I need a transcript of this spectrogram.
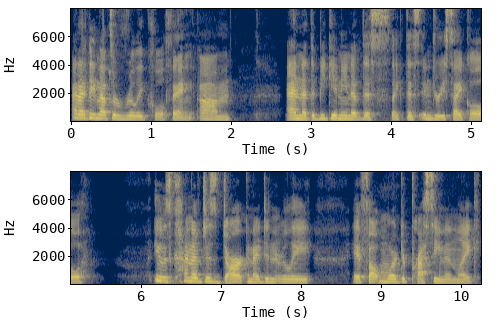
And I think that's a really cool thing. Um, and at the beginning of this, like this injury cycle, it was kind of just dark and I didn't really, it felt more depressing and like,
